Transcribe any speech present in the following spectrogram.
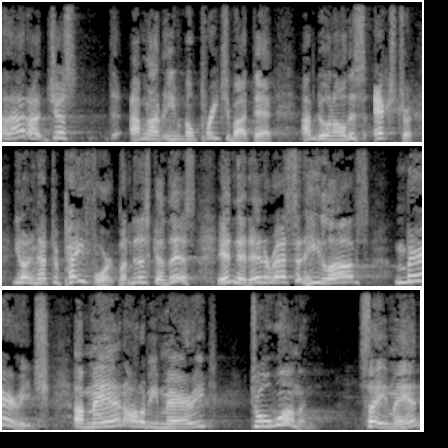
Now that uh, just I'm not even going to preach about that. I'm doing all this extra. You don't even have to pay for it. But listen to this. Isn't it interesting? He loves marriage. A man ought to be married to a woman. Say amen.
